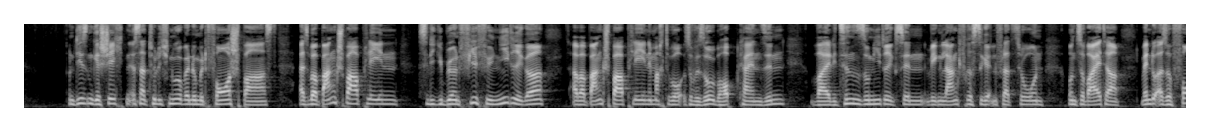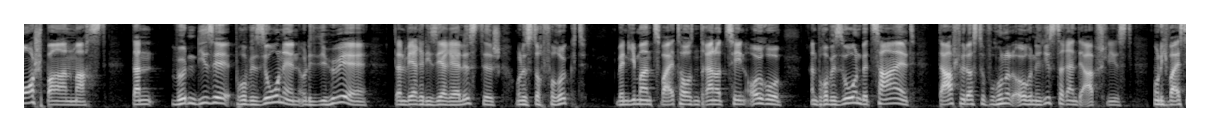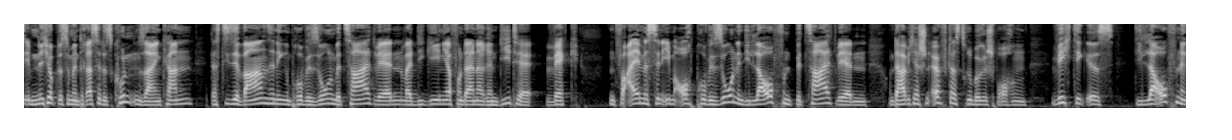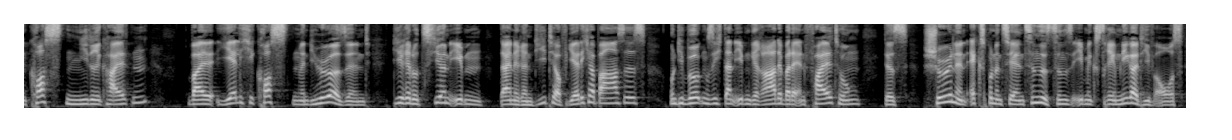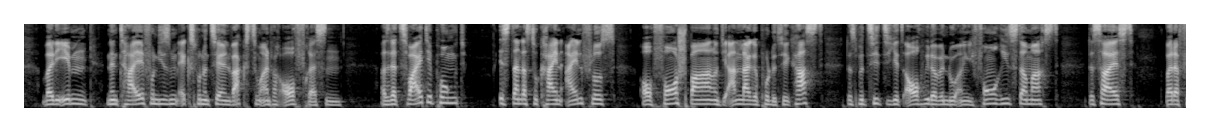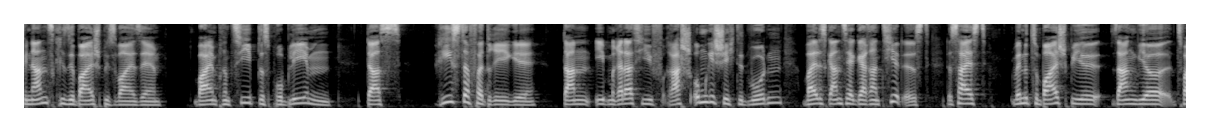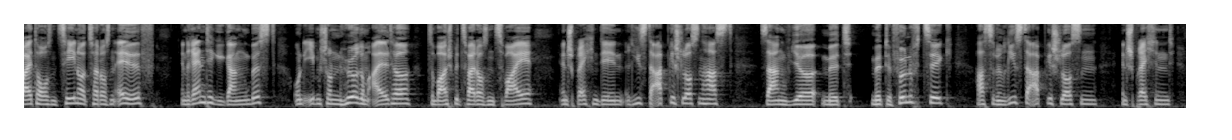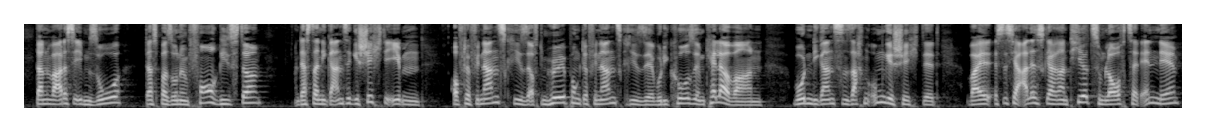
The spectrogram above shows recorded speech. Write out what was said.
und diesen Geschichten ist natürlich nur, wenn du mit Fonds sparst. Also bei Banksparplänen sind die Gebühren viel, viel niedriger, aber Banksparpläne macht sowieso überhaupt keinen Sinn, weil die Zinsen so niedrig sind wegen langfristiger Inflation und so weiter. Wenn du also Fondssparen machst, dann würden diese Provisionen oder die Höhe, dann wäre die sehr realistisch und es ist doch verrückt, wenn jemand 2310 Euro an Provision bezahlt dafür, dass du für 100 Euro eine Riester-Rente abschließt, und ich weiß eben nicht, ob das im Interesse des Kunden sein kann, dass diese wahnsinnigen Provisionen bezahlt werden, weil die gehen ja von deiner Rendite weg. Und vor allem es sind eben auch Provisionen, die laufend bezahlt werden. Und da habe ich ja schon öfters drüber gesprochen. Wichtig ist, die laufenden Kosten niedrig halten, weil jährliche Kosten, wenn die höher sind, die reduzieren eben deine Rendite auf jährlicher Basis und die wirken sich dann eben gerade bei der Entfaltung des schönen exponentiellen Zinseszinses eben extrem negativ aus, weil die eben einen Teil von diesem exponentiellen Wachstum einfach auffressen. Also der zweite Punkt ist dann, dass du keinen Einfluss auf Fondssparen und die Anlagepolitik hast. Das bezieht sich jetzt auch wieder, wenn du eigentlich Fondsriester machst. Das heißt, bei der Finanzkrise beispielsweise war im Prinzip das Problem, dass Riester-Verträge dann eben relativ rasch umgeschichtet wurden, weil das Ganze ja garantiert ist. Das heißt, wenn du zum Beispiel, sagen wir, 2010 oder 2011 in Rente gegangen bist und eben schon in höherem Alter, zum Beispiel 2002, entsprechend den Riester abgeschlossen hast, sagen wir mit Mitte 50, hast du den Riester abgeschlossen, entsprechend, dann war das eben so, dass bei so einem Fonds-Riester, dass dann die ganze Geschichte eben auf der Finanzkrise, auf dem Höhepunkt der Finanzkrise, wo die Kurse im Keller waren, wurden die ganzen Sachen umgeschichtet, weil es ist ja alles garantiert zum Laufzeitende.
